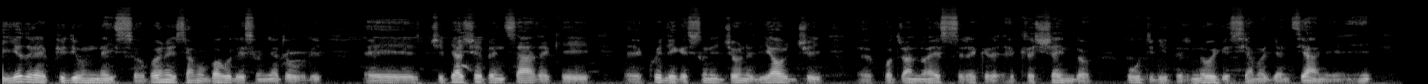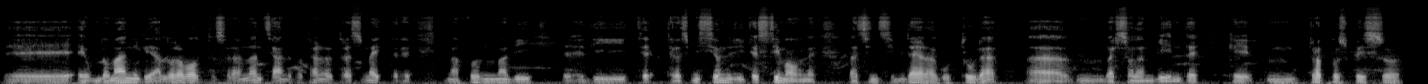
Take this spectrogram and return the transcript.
Io direi più di un nesso, poi noi siamo un poco dei sognatori e ci piace pensare che eh, quelli che sono i giorni di oggi eh, potranno essere cre- crescendo utili per noi che siamo gli anziani eh, e un domani che a loro volta saranno anziani potranno trasmettere una forma di, eh, di te- trasmissione di testimone la sensibilità e la cultura eh, verso l'ambiente che mh, troppo spesso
